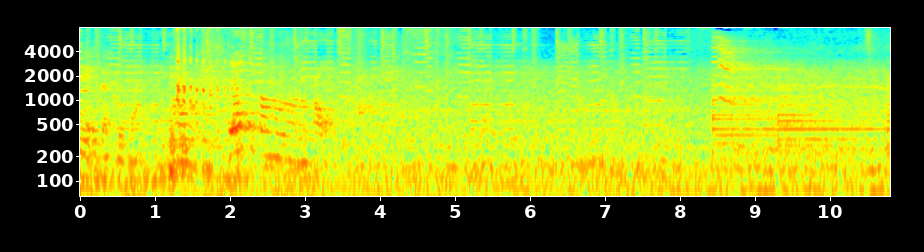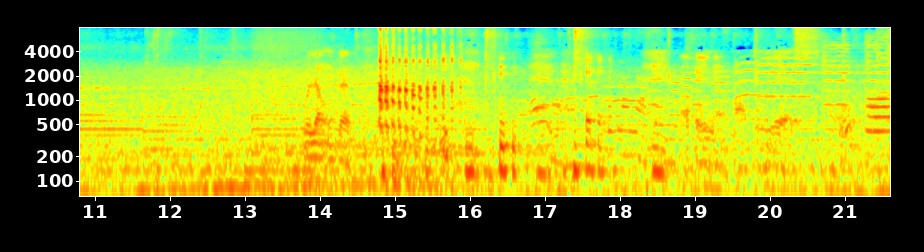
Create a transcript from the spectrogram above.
May ugat po ba? Close ko pong tayo. Walang ugat. Okay lang. Yes. Close po.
